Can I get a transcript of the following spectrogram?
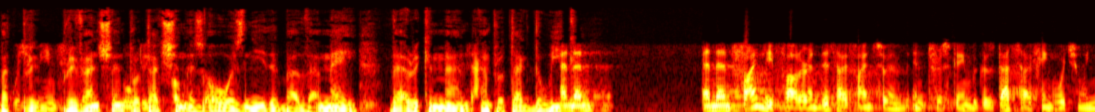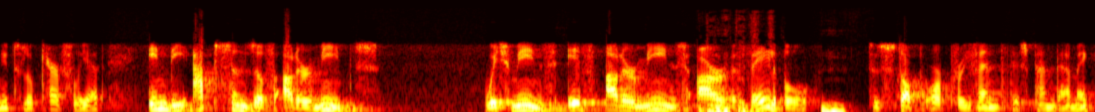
But which pre- means prevention, protection is always needed, but that may, that recommend, exactly. and protect the weak. And then, and then finally, Father, and this I find so interesting because that's, I think, which we need to look carefully at. In the absence of other means, which means if other means are available mm-hmm. to stop or prevent this pandemic,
